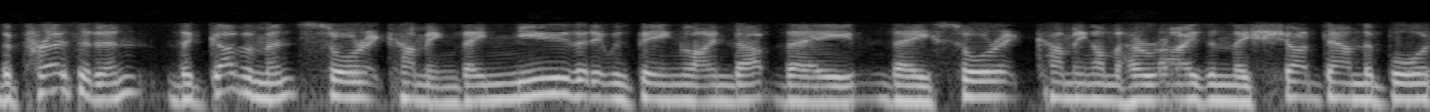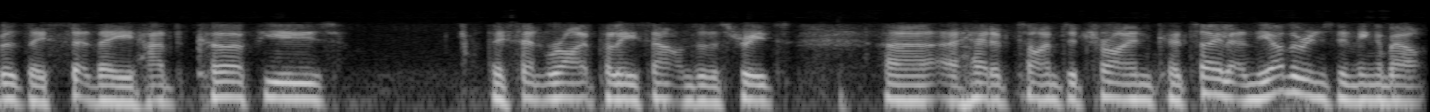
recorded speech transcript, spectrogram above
the president, the government saw it coming. They knew that it was being lined up. They they saw it coming on the horizon. They shut down the borders. They said they had curfews. They sent riot police out onto the streets uh, ahead of time to try and curtail it. And the other interesting thing about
